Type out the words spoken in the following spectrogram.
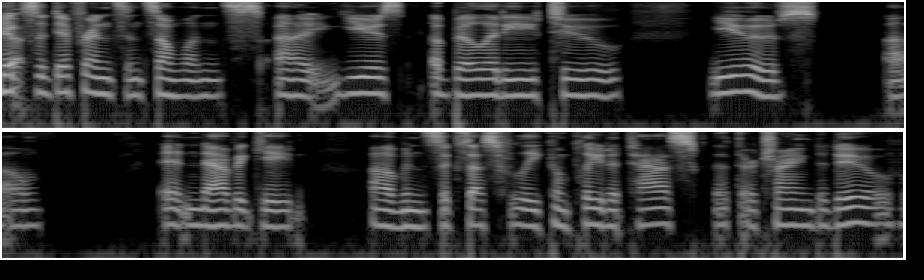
makes yeah. a difference in someone's uh, use ability to use um, and navigate um, and successfully complete a task that they're trying to do.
